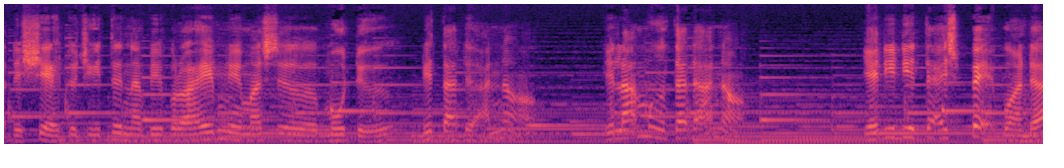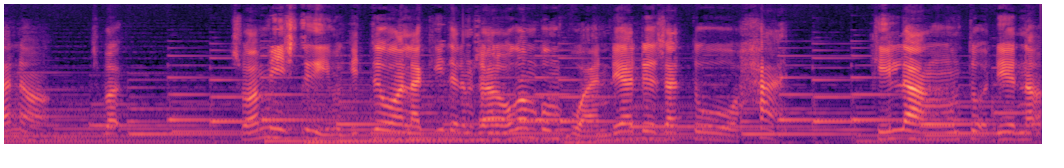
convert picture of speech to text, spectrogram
Ada syekh tu cerita Nabi Ibrahim ni masa muda. Dia tak ada anak. Dia lama tak ada anak. Jadi dia tak expect pun ada anak. Sebab suami isteri. Kita orang lelaki dalam soal orang perempuan. Dia ada satu had kilang untuk dia nak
